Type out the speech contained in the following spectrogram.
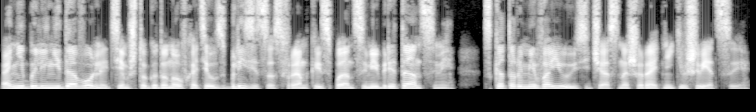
Они были недовольны тем, что Годунов хотел сблизиться с франко-испанцами и британцами, с которыми воюют сейчас наши ратники в Швеции.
